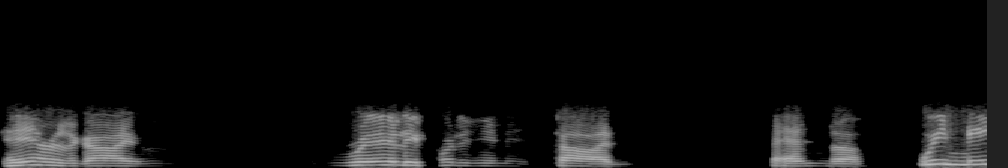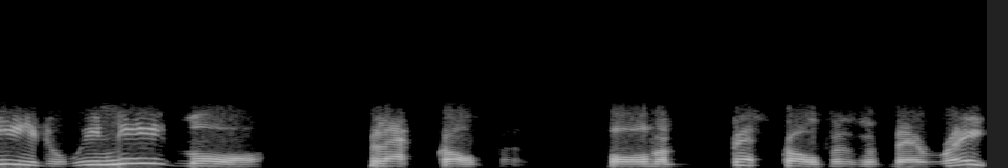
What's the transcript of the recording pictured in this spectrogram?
here is a guy who's really putting in his time, and uh, we need we need more black golfers or the best golfers of their race.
